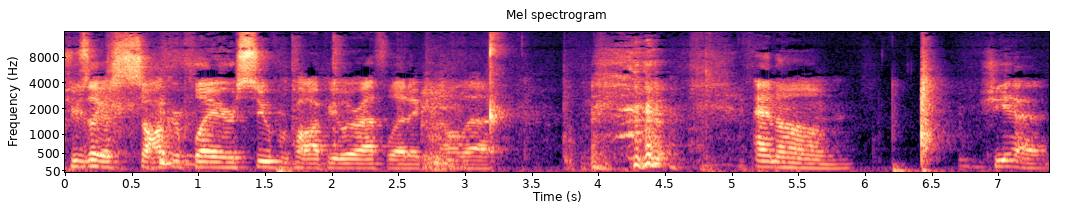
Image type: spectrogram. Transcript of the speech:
She was like a soccer player, super popular, athletic, and all that. and um, she had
